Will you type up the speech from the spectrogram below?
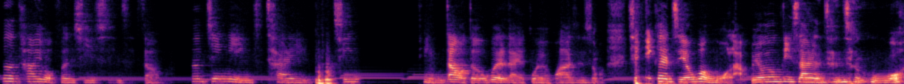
那他有分析师执照吗？那经营财经频道的未来规划是什么？其实你可以直接问我啦，不用用第三人称称呼我。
